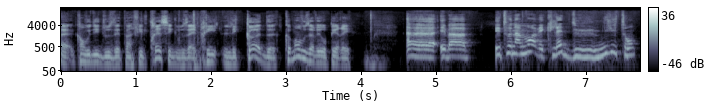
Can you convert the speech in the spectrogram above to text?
euh, quand vous dites que vous êtes infiltré, c'est que vous avez pris les codes. Comment vous avez opéré euh, Eh ben, étonnamment, avec l'aide de militants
